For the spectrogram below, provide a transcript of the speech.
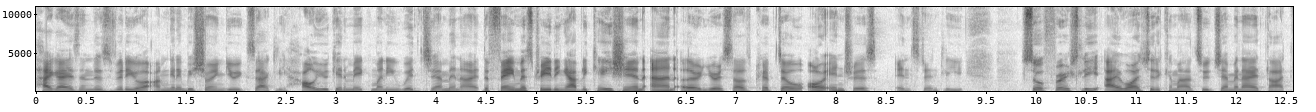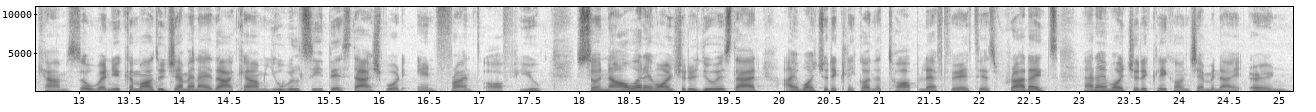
Hi guys, in this video, I'm going to be showing you exactly how you can make money with Gemini, the famous trading application and earn yourself crypto or interest instantly. So firstly, I want you to come out to Gemini.com. So when you come out to Gemini.com, you will see this dashboard in front of you. So now what I want you to do is that I want you to click on the top left where it says products and I want you to click on Gemini Earn.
